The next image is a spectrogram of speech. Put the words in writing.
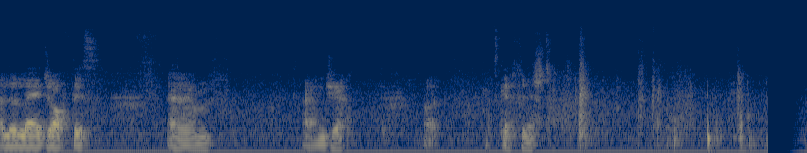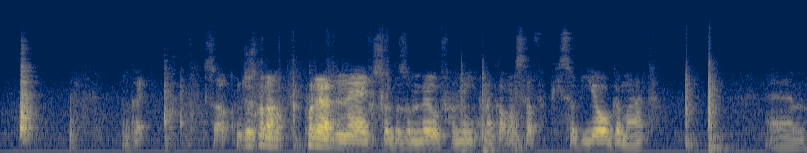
a little edge off this um, and yeah, right, let's get finished. Okay, so I'm just going to put it at an edge so it doesn't move for me. And I got myself a piece of yoga mat. Um,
